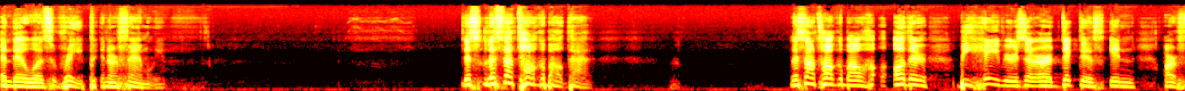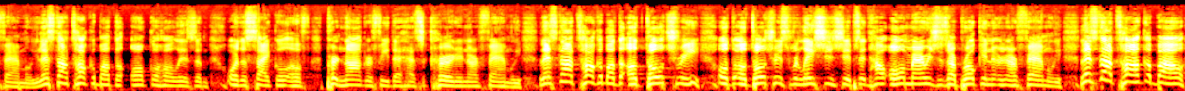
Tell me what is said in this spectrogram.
and there was rape in our family. Let's, let's not talk about that. Let's not talk about other behaviors that are addictive in our family. Let's not talk about the alcoholism or the cycle of pornography that has occurred in our family. Let's not talk about the adultery or the adulterous relationships and how all marriages are broken in our family. Let's not talk about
